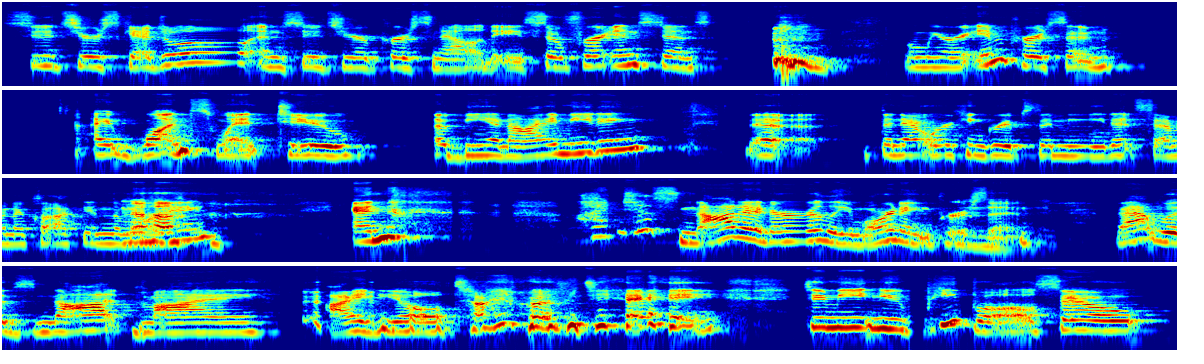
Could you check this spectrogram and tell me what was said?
suits your schedule and suits your personality. So for instance, when we were in person, I once went to a BNI meeting, the, the networking groups that meet at seven o'clock in the uh-huh. morning. Uh-huh. And I'm just not an early morning person. Mm. That was not my ideal time of day to meet new people. So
